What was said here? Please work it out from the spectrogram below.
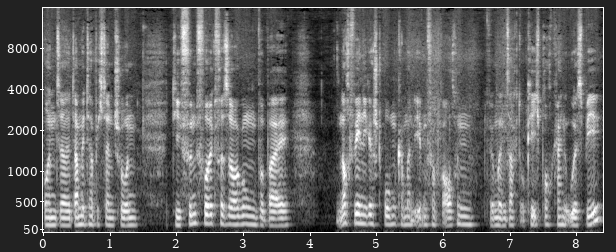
Und äh, damit habe ich dann schon die 5 Volt Versorgung, wobei noch weniger Strom kann man eben verbrauchen, wenn man sagt, okay, ich brauche keine USB.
